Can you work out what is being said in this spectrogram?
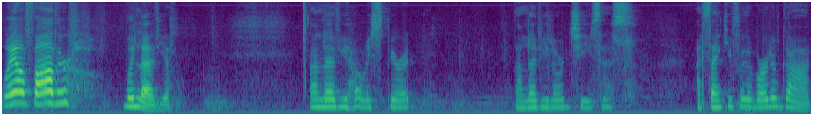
Well, Father, we love you. I love you, Holy Spirit. I love you, Lord Jesus. I thank you for the Word of God.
